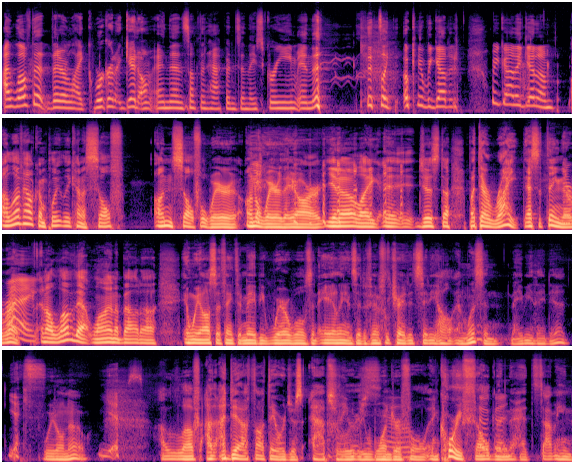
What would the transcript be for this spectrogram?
I love that they're like, we're gonna get them, and then something happens and they scream, and then it's like, okay, we got to we gotta get them. I love how completely kind of self unself aware unaware they are you know like it, it just uh, but they're right that's the thing they're, They're right. right. and i love that line about uh and we also think that maybe werewolves and aliens that have infiltrated city hall and listen maybe they did Yes, we don't know yes. I love. I, I did. I thought they were just absolutely so- wonderful. And Corey Feldman good. had. I mean,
